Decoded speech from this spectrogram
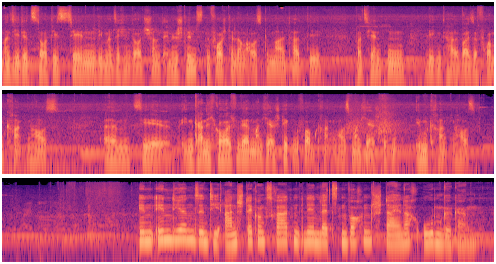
Man sieht jetzt dort die Szenen, die man sich in Deutschland in den schlimmsten Vorstellungen ausgemalt hat. Die Patienten liegen teilweise vor dem Krankenhaus. Ähm, sie, ihnen kann nicht geholfen werden. Manche ersticken vor dem Krankenhaus, manche ersticken im Krankenhaus. In Indien sind die Ansteckungsraten in den letzten Wochen steil nach oben gegangen.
